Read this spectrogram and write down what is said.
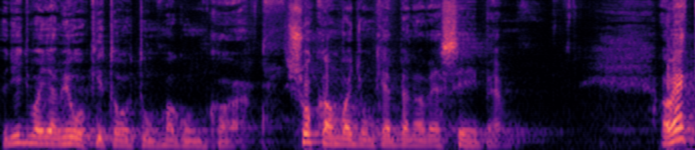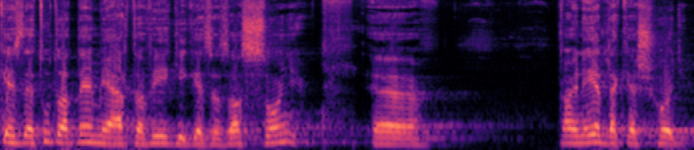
hogy így mondjam, jó kitoltunk magunkkal. Sokan vagyunk ebben a veszélyben. A megkezdett utat nem járta végig ez az asszony. Nagyon érdekes, hogy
